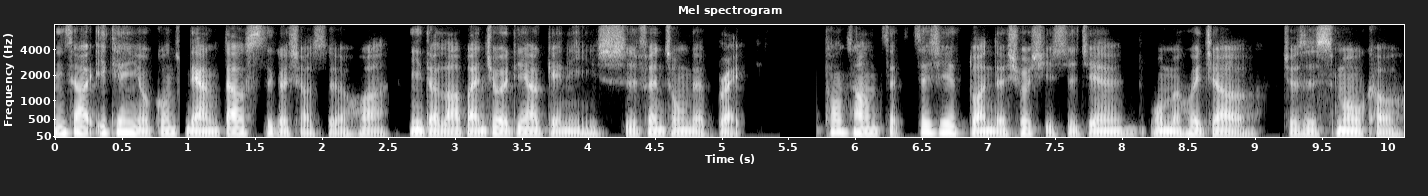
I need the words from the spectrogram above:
你只要一天有工作两到四个小时的话，你的老板就一定要给你十分钟的 break。通常这这些短的休息时间，我们会叫就是 smoke。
